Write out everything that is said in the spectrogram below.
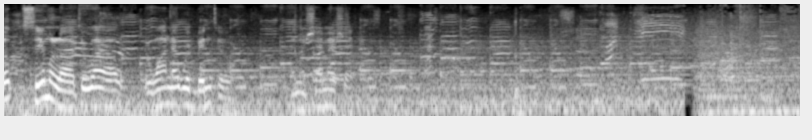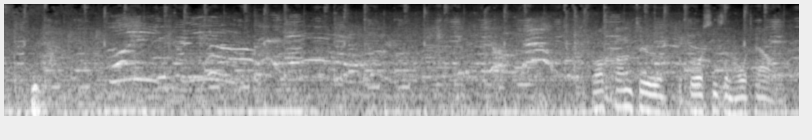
Actually look similar to uh, the one that we've been to in the Sharm. Welcome to the Four Seasons Hotel.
